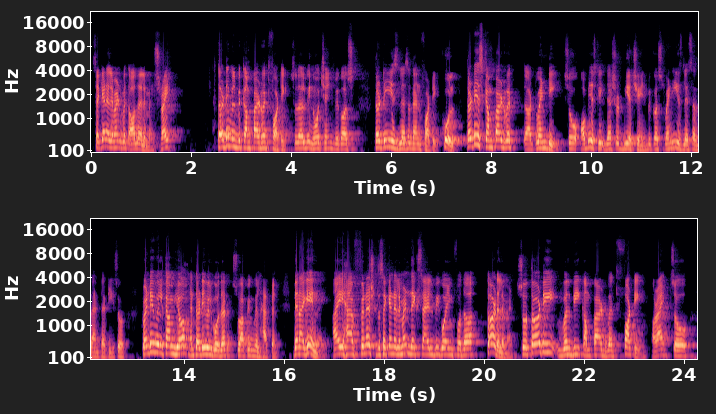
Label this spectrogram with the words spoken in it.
second element with all the elements, right? 30 will be compared with 40. So there will be no change because 30 is lesser than 40. Cool. 30 is compared with uh, 20. So obviously there should be a change because 20 is lesser than 30. So 20 will come here and 30 will go there. Swapping will happen. Then again, I have finished the second element. Next, I will be going for the third element. So 30 will be compared with 40. All right. So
